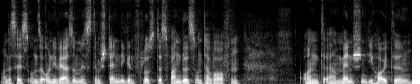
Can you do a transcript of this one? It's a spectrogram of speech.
Und das heißt, unser Universum ist dem ständigen Fluss des Wandels unterworfen. Und äh, Menschen, die heute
